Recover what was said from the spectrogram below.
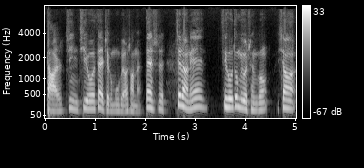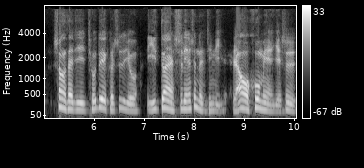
打进季后赛这个目标上的，但是这两年最后都没有成功。像上个赛季球队可是有一段十连胜的经历，然后后面也是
